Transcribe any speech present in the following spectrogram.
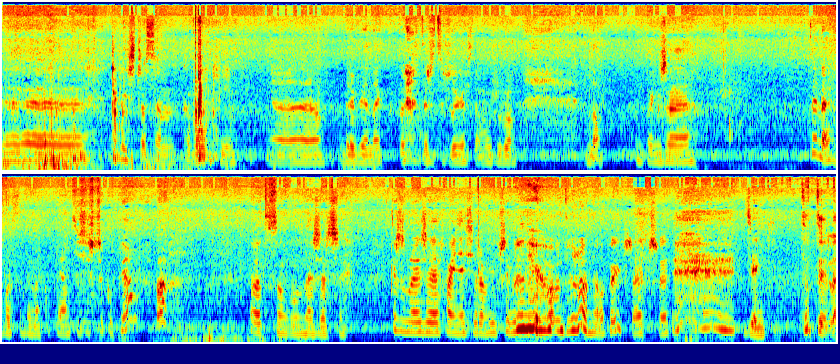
Eee, jakieś czasem kawałki drewienek, które też do czegoś tam używam. No, także tyle chyba sobie nakupiłam. Coś jeszcze kupiłam? Chyba. Ale to są główne rzeczy. Każdym razie fajnie się robi przegląd, jak mam dużo nowych rzeczy. Dzięki. To tyle.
